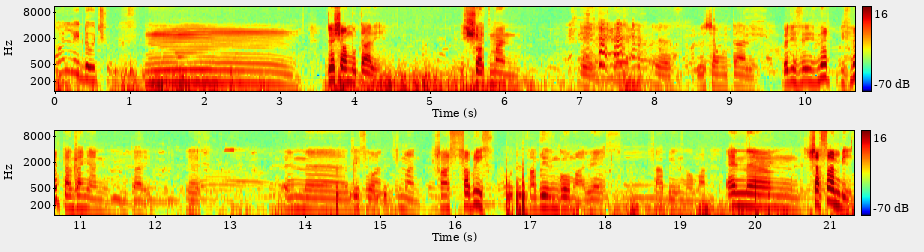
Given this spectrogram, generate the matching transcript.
Only Duchu. Mm, Joshua Mutale, short man. Yeah, yeah, Joshua Mutale. But it's, it's not it's not Tanzanian Mutale. Yes. And uh, this one, this man, Fabrice, Fabrice Ngoma, yes, Fabrice Ngoma. And um, Chasambi,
